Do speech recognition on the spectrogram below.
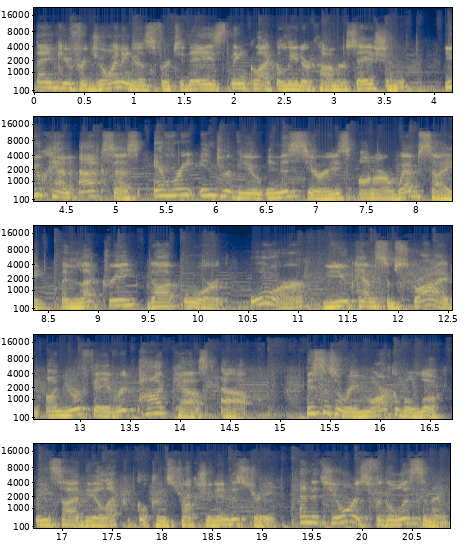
Thank you for joining us for today's Think Like a Leader conversation. You can access every interview in this series on our website, electri.org, or you can subscribe on your favorite podcast app. This is a remarkable look inside the electrical construction industry, and it's yours for the listening.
